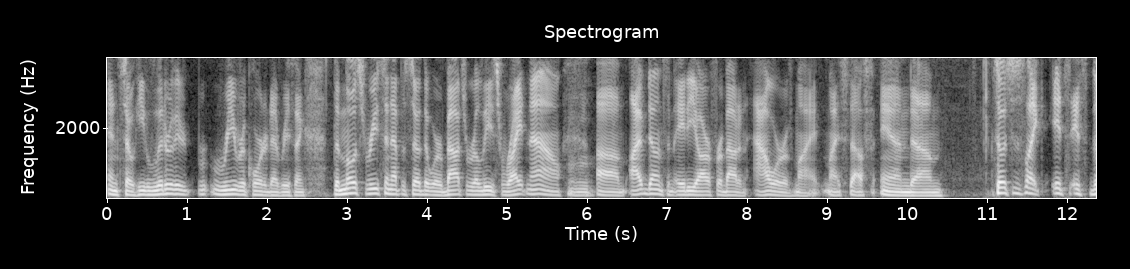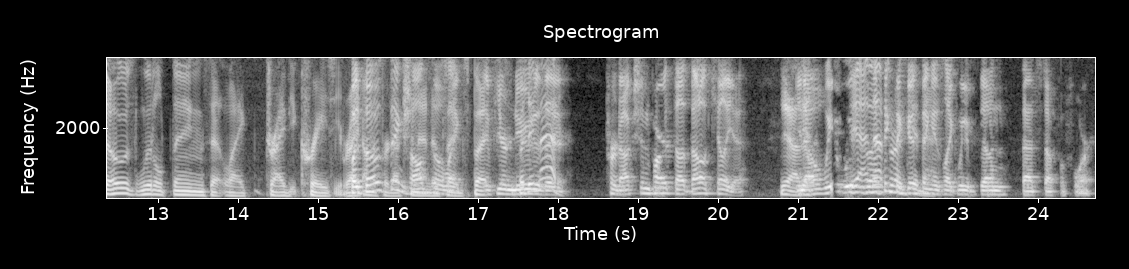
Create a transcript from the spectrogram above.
And so he literally re recorded everything. The most recent episode that we're about to release right now, Mm-hmm. um, I've done some ADR for about an hour of my my stuff. And um, so it's just like it's it's those little things that like drive you crazy, right? But on the those things also of like. But if you're new to matter. the production part, that, that'll kill you. Yeah, You know, we, we Yeah, and I that's think what I the good thing at. is like we've done that stuff before.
